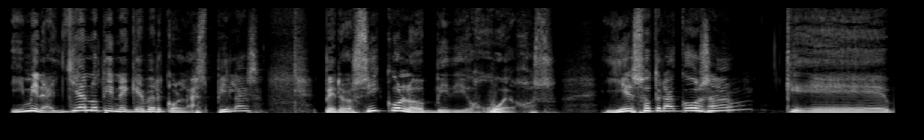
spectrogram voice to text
Y mira, ya no tiene que ver con las pilas, pero sí con los videojuegos. Y es otra cosa que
